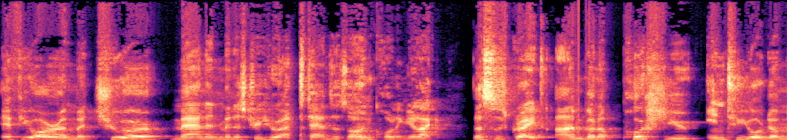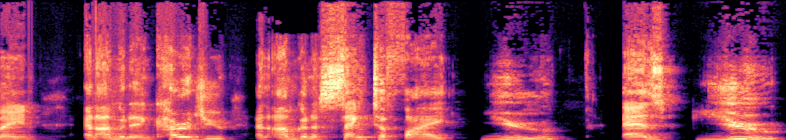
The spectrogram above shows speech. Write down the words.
if you are a mature man in ministry who understands his own calling, you're like, this is great. I'm going to push you into your domain and I'm going to encourage you and I'm going to sanctify you as you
